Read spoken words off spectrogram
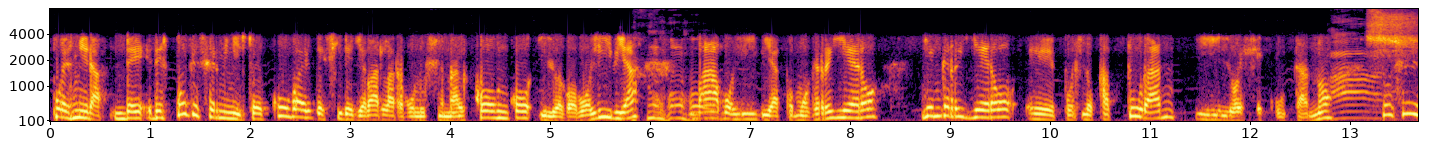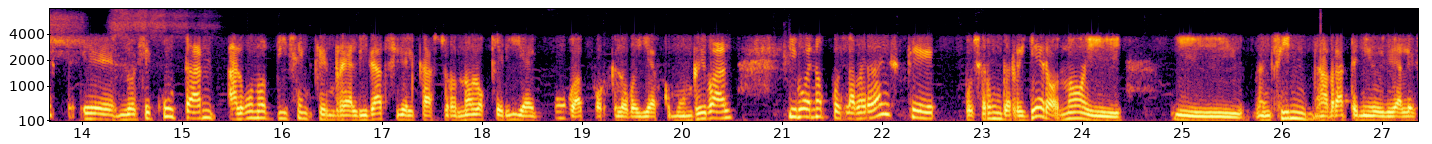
Pues mira, después de ser ministro de Cuba, él decide llevar la revolución al Congo y luego a Bolivia. Va a Bolivia como guerrillero y en guerrillero eh, pues lo capturan y lo ejecutan, ¿no? Ah. Entonces eh, lo ejecutan, algunos dicen que en realidad Fidel Castro no lo quería en Cuba porque lo veía como un rival y bueno, pues la verdad es que pues era un guerrillero, ¿no? Y y en fin habrá tenido ideales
